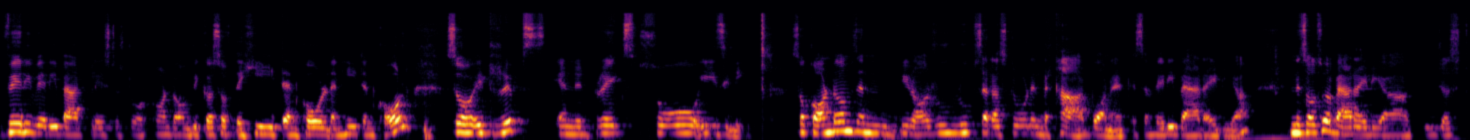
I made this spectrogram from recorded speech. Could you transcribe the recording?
very very bad place to store condom because of the heat and cold and heat and cold. So it rips and it breaks so easily so condoms and you know loops that are stored in the car bonnet is a very bad idea. And it's also a bad idea to just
